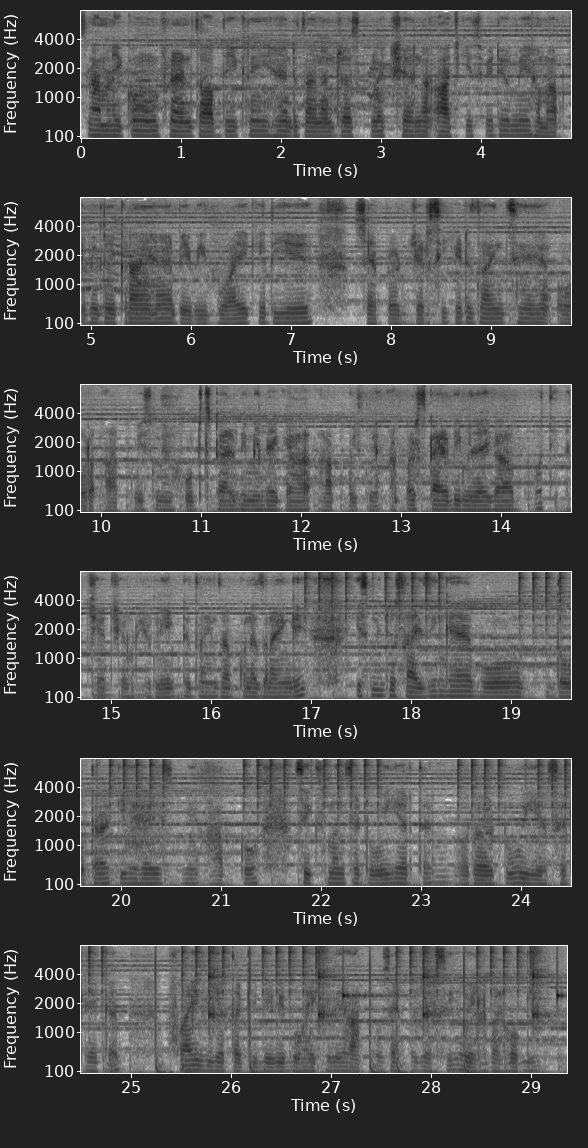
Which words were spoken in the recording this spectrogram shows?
अल्लाम friends आप देख रहे हैं डिज़ाइनर ड्रेस कलेक्शन आज की इस वीडियो में हम आपके लिए लेकर आए हैं बेबी बॉय के लिए सेपरेट जर्सी के डिज़ाइन हैं और आपको इसमें हुड स्टाइल भी मिलेगा, आपको इसमें अपर स्टाइल भी मिलेगा। बहुत ही अच्छे अच्छे और यूनिक डिज़ाइन आपको नज़र आएँगे। इसमें जो साइजिंग है वो दो तरह की है। इसमें आपको सिक्स मंथ से टू ईयर तक और टू ईयर से लेकर फाइव ईयर तक की बेबी बॉय के लिए आपको सेपरेट जर्सी अवेलेबल होगी।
